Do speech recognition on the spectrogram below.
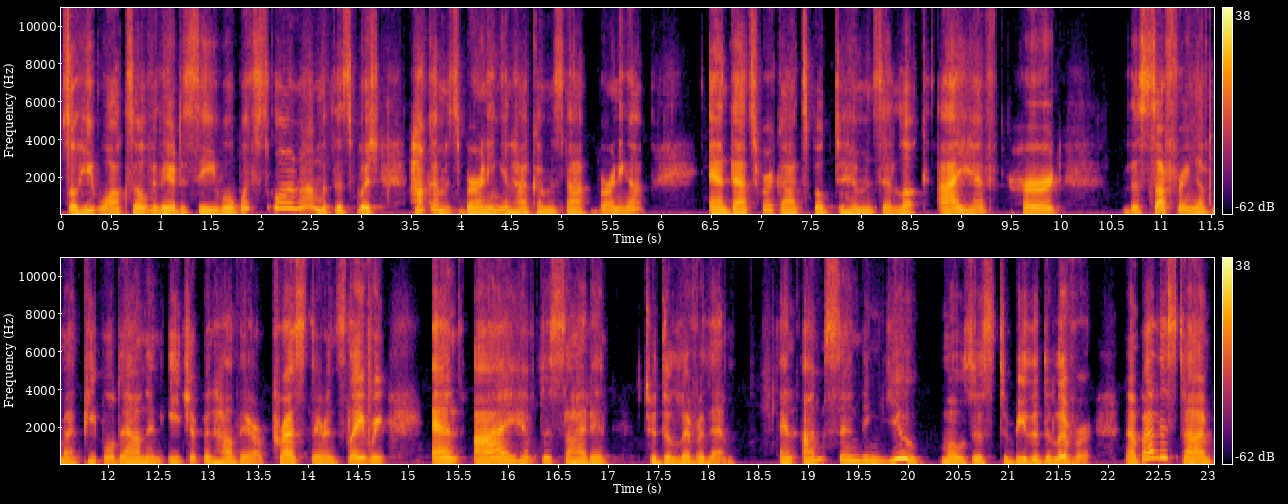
So he walks over there to see, well, what's going on with this bush? How come it's burning and how come it's not burning up? And that's where God spoke to him and said, Look, I have heard the suffering of my people down in Egypt and how they're oppressed, they're in slavery, and I have decided to deliver them. And I'm sending you, Moses, to be the deliverer. Now, by this time,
